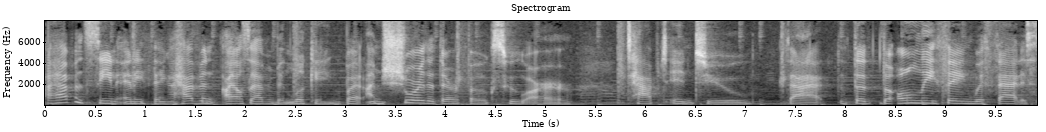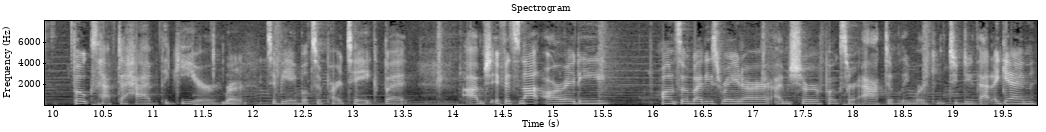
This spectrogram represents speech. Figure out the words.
I haven't seen anything. I haven't I also haven't been looking, but I'm sure that there are folks who are tapped into that. The the only thing with that is folks have to have the gear Right. to be able to partake, but um, if it's not already on somebody's radar, I'm sure folks are actively working to do that. Again,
